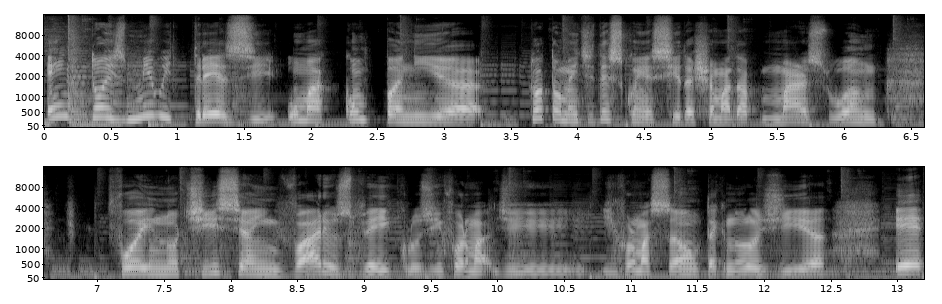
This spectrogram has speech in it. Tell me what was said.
Em 2013, uma companhia totalmente desconhecida chamada Mars One foi notícia em vários veículos de, informa de, informação, tecnologia e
